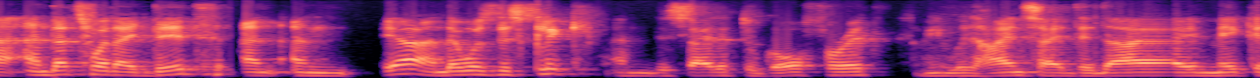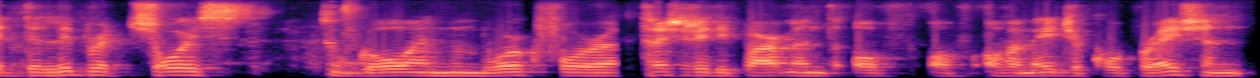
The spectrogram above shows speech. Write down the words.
and that's what I did. And and yeah, and there was this click and decided to go for it. I mean, with hindsight, did I make a deliberate choice to go and work for a treasury department of, of, of a major corporation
